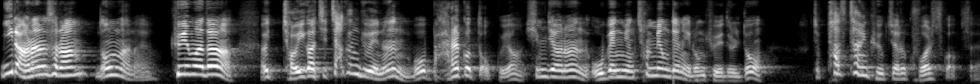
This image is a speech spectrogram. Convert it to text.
일 안 하는 사람 너무 많아요. 교회마다 저희 같이 작은 교회는 뭐 말할 것도 없고요. 심지어는 500명, 1000명 되는 이런 교회들도 파스타임 교육자를 구할 수가 없어요.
